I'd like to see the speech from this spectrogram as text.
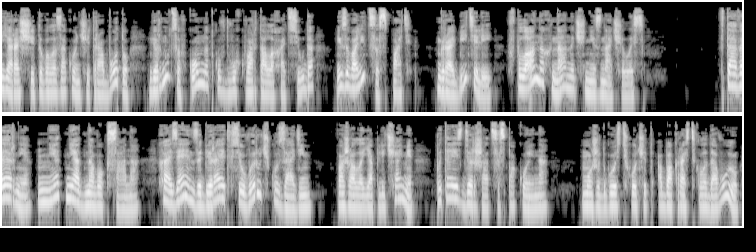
я рассчитывала закончить работу, вернуться в комнатку в двух кварталах отсюда и завалиться спать. Грабителей в планах на ночь не значилось. В таверне нет ни одного Ксана. Хозяин забирает всю выручку за день. Пожала я плечами, пытаясь держаться спокойно. Может, гость хочет обокрасть кладовую?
